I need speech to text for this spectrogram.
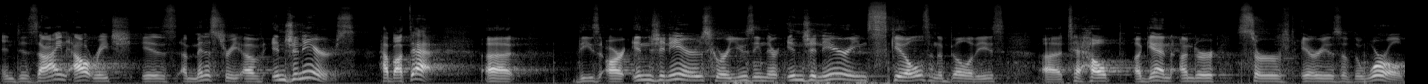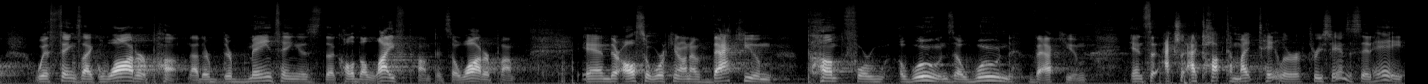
And Design Outreach is a ministry of engineers. How about that? Uh, these are engineers who are using their engineering skills and abilities uh, to help, again, underserved areas of the world with things like water pump. Now, their, their main thing is the, called the life pump, it's a water pump. And they're also working on a vacuum pump for wounds, a wound vacuum. And so actually, I talked to Mike Taylor, Three Strands, and said, hey,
